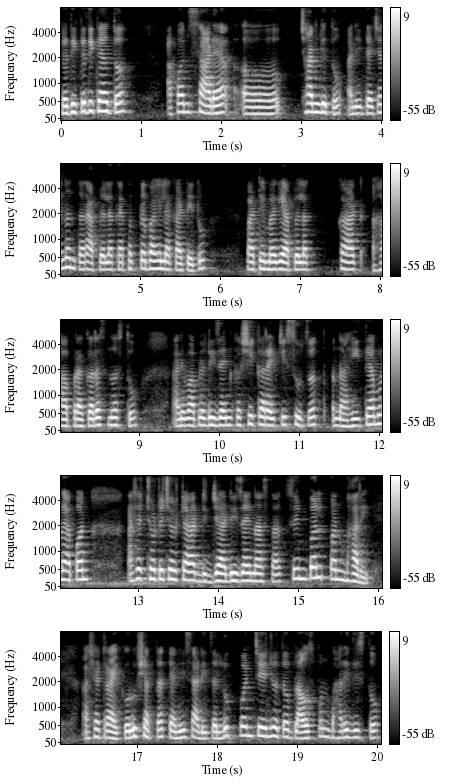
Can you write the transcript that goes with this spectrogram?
कधी कधी काय होतं आपण साड्या छान घेतो आणि त्याच्यानंतर आपल्याला काय फक्त बाहीला काट येतो. पाठीमागे आपल्याला काट हा प्रकारच नसतो आणि मग आपल्या डिझाईन कशी करायची सुचत नाही. त्यामुळे आपण अशा छोट्या छोट्या डि ज्या डिझाईन असतात सिंपल पण भारी अशा ट्राय करू शकतात. त्यांनी साडीचं लुक पण चेंज होतं ब्लाऊज पण भारी दिसतो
